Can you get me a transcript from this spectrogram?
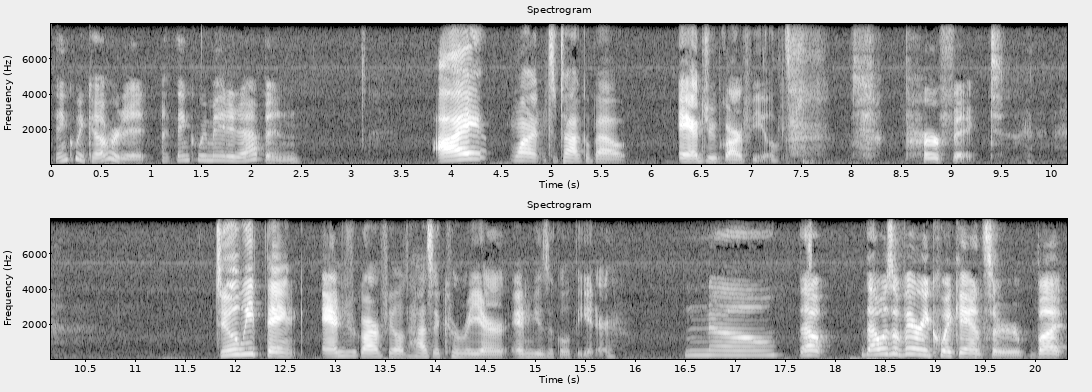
I think we covered it. I think we made it happen. I want to talk about Andrew Garfield. Perfect. Do we think Andrew Garfield has a career in musical theater? No. That that was a very quick answer, but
